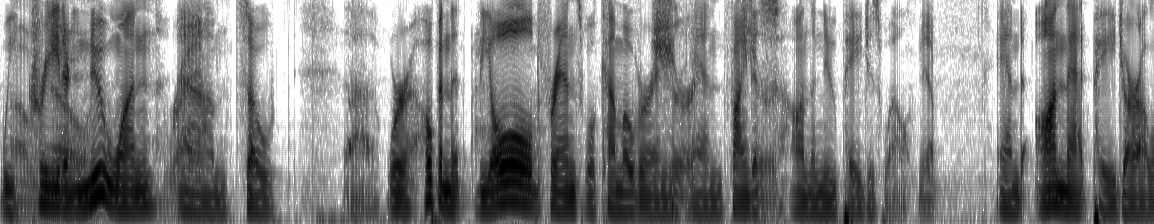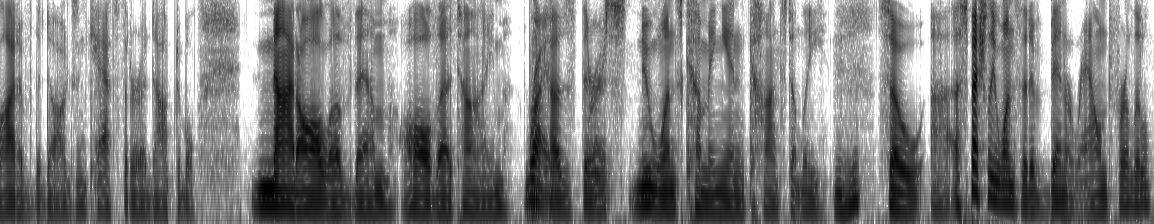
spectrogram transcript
we created a new one. Um, so uh, we're hoping that the old friends will come over and, Sure, and find us on the new page as well. Yep. And on that page are a lot of the dogs and cats that are adoptable. Not all of them all the time Right, because there's new ones coming in constantly. Mm-hmm. So, uh, especially ones that have been around for a little,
